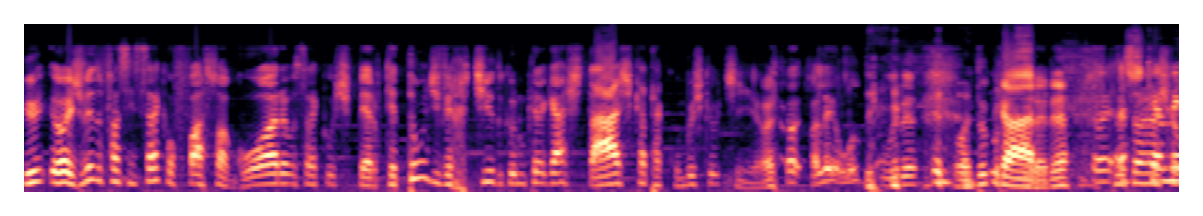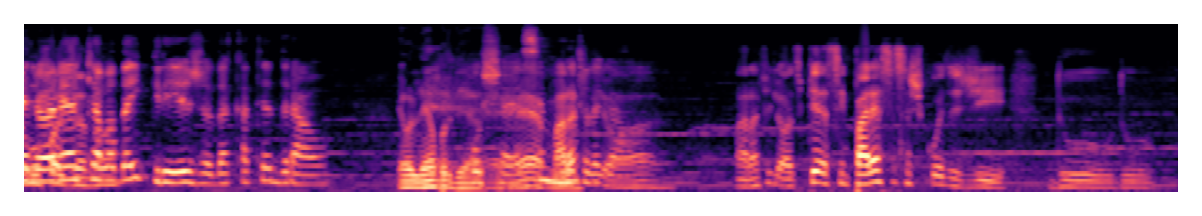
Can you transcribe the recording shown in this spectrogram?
eu, eu, às vezes eu falo assim: será que eu faço agora ou será que eu espero? Porque é tão divertido que eu não queria gastar as catacumbas que eu tinha. Olha, olha a loucura do cara, né? Eu acho que a melhor é aquela não. da igreja, da catedral. Eu lembro dela. Poxa, essa é muito legal. Maravilhosa. Porque assim, parece essas coisas de. do. do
